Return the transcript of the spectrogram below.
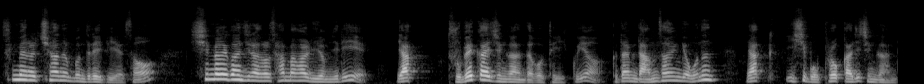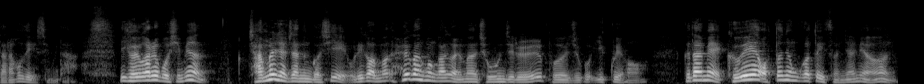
숙면을 취하는 분들에 비해서 심혈관 질환으로 사망할 위험률이 약 2배까지 증가한다고 돼 있고요. 그 다음에 남성인 경우는 약 25%까지 증가한다라고 되어 있습니다. 이 결과를 보시면 잠을 잘 자는 것이 우리가 혈관 건강에 얼마나 좋은지를 보여주고 있고요. 그 다음에 그 외에 어떤 연구가 또 있었냐면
